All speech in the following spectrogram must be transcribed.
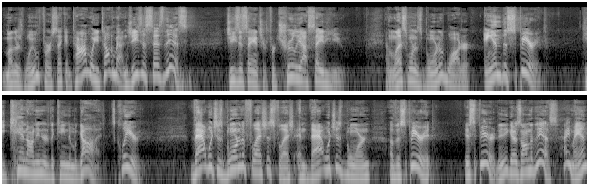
mother's womb for a second time? What are you talking about? And Jesus says this Jesus answered, For truly I say to you, unless one is born of water and the Spirit, he cannot enter the kingdom of God. It's clear. That which is born of the flesh is flesh, and that which is born of the Spirit is spirit. And he goes on to this Hey, man,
